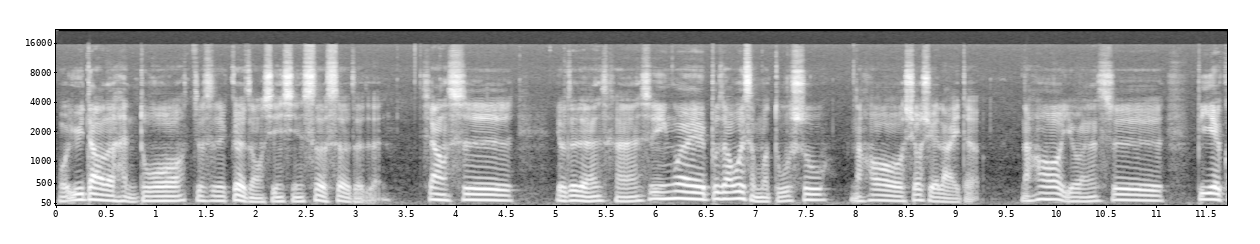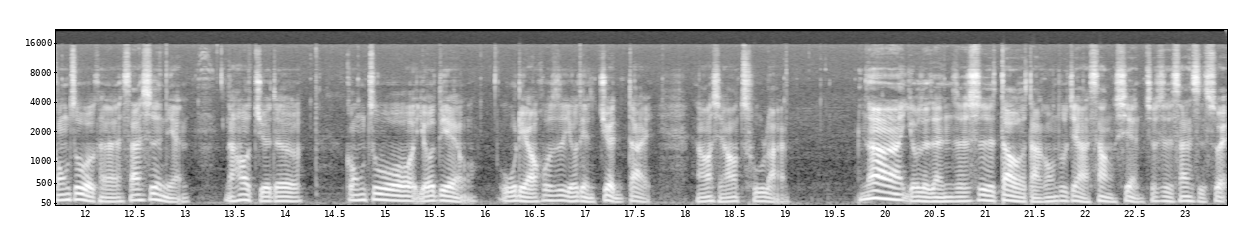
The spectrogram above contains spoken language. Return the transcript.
我遇到了很多就是各种形形色色的人，像是。有的人可能是因为不知道为什么读书，然后休学来的；然后有人是毕业工作可能三四年，然后觉得工作有点无聊，或是有点倦怠，然后想要出来。那有的人则是到了打工度假上限，就是三十岁，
